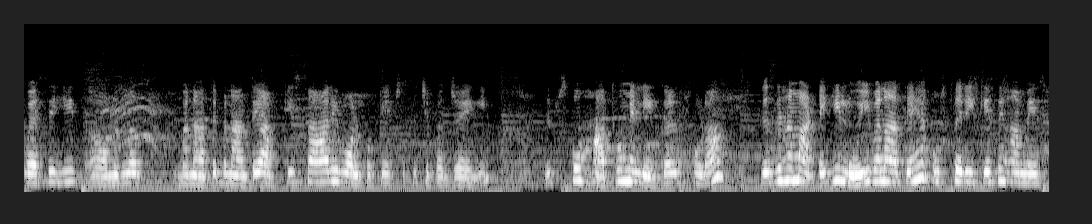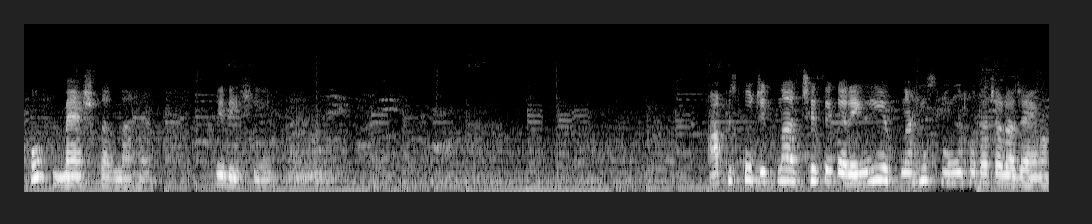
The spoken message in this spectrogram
वैसे ही आ, मतलब बनाते बनाते आपकी सारी वॉल पुट्टी अच्छे से चिपक जाएगी। इसको हाथों में लेकर थोड़ा जैसे हम आटे की लोई बनाते हैं उस तरीके से हमें इसको मैश करना है। ये देखिए। आप इसको जितना अच्छे से करेंगी उतना ही स्मूथ होता चला जाएगा।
